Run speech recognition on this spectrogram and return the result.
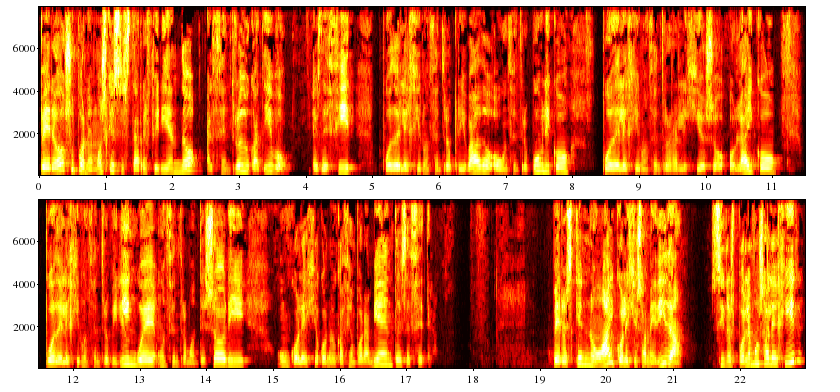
Pero suponemos que se está refiriendo al centro educativo, es decir, puedo elegir un centro privado o un centro público, puede elegir un centro religioso o laico, puede elegir un centro bilingüe, un centro Montessori, un colegio con educación por ambientes, etc. Pero es que no hay colegios a medida. Si nos ponemos a elegir,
